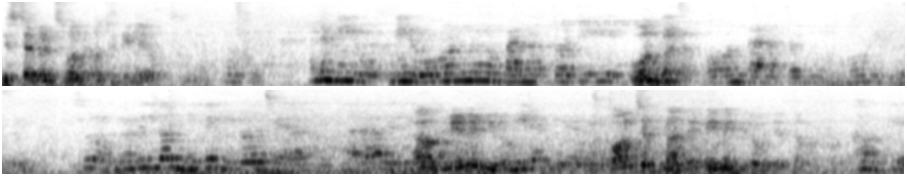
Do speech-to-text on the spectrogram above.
డిస్టర్బెన్స్ వల్ల కొంచెం డిలే అవుతుంది. అంటే మీ మీరు ఓన్ బ్యానర్ తోటి. ఓన్ బ్యానర్ తోటి మూవీ తీసి సో మూవీలో మీరే హీరో చేయాలనుకుంటున్నారా? లేదా ఆ, నేనే హీరో కాన్సెప్ట్ నాదే నేనే హీరో చేద్దాం. Okay.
